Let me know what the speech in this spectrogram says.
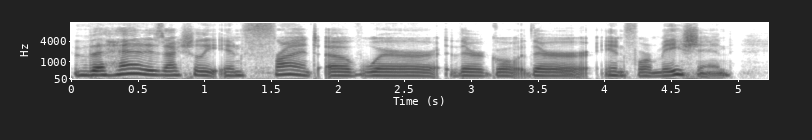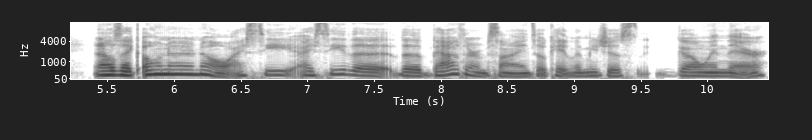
the head is actually in front of where they're go their information. And I was like, oh no no no, I see I see the the bathroom signs. Okay, let me just go in there.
